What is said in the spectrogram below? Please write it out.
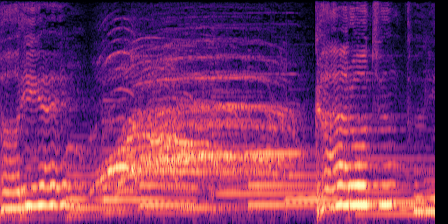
거리에 가로등 불이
